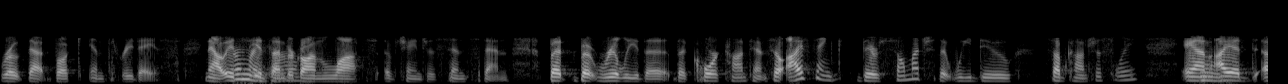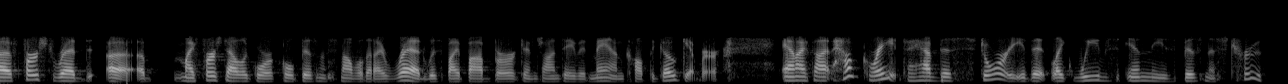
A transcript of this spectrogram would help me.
wrote that book in three days. Now it's oh it's God. undergone lots of changes since then, but but really the the core content. So I think there's so much that we do subconsciously, and mm. I had uh, first read uh, a, my first allegorical business novel that I read was by Bob Burg and John David Mann called The Go Giver, and I thought how great to have this story that like weaves in these business truths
